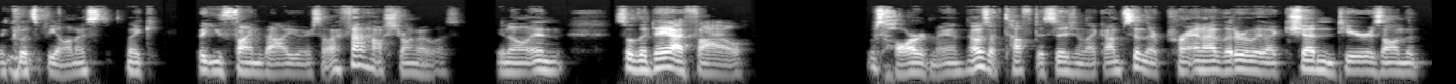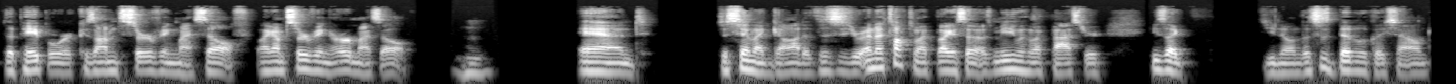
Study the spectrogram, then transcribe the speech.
Like Mhm. let's be honest. Like but you find value in yourself. I found how strong I was, you know, and so the day I file it was hard, man. That was a tough decision. Like I'm sitting there praying, I literally like shedding tears on the, the paperwork because I'm serving myself. Like I'm serving her myself Mhm. and just saying like god if this is your and i talked to my like i said i was meeting with my pastor he's like you know this is biblically sound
